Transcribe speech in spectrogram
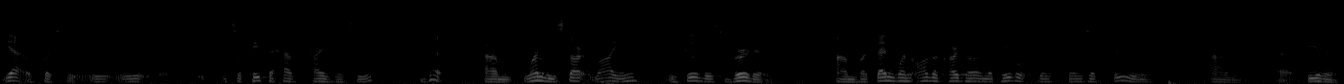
Yeah, of course, we, we, we it's, it's okay to have privacy, but um, when we start lying, we feel this burden. Um, but then when all the cards are on the table, there's, there's a freeing um, uh, feeling.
